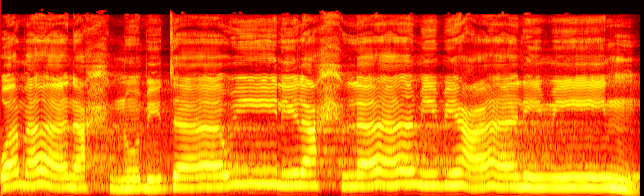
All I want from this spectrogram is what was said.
وما نحن بتاويل الأحلام بعالمين.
